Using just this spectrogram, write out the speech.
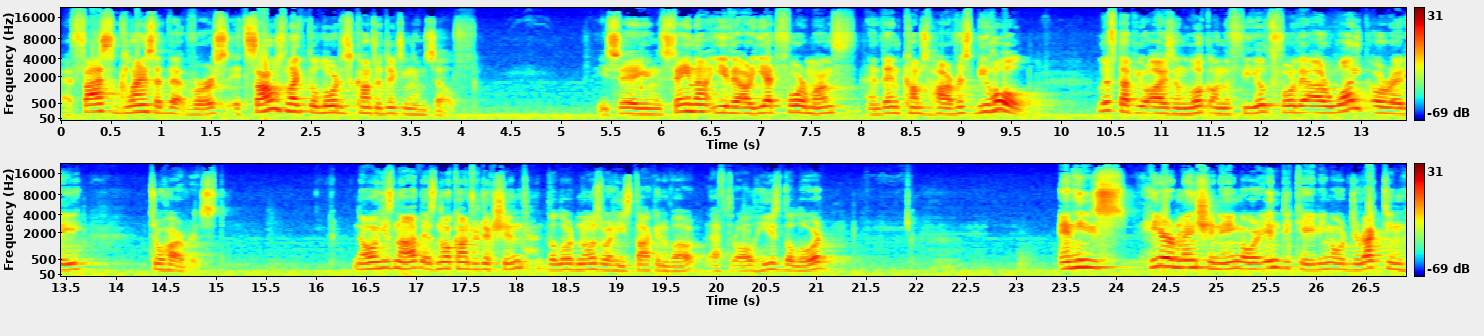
a fast glance at that verse, it sounds like the Lord is contradicting himself. He's saying, Say not ye, there are yet four months, and then comes harvest. Behold, lift up your eyes and look on the fields, for they are white already to harvest. No, he's not. There's no contradiction. The Lord knows what he's talking about. After all, he is the Lord. And he's here mentioning or indicating or directing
